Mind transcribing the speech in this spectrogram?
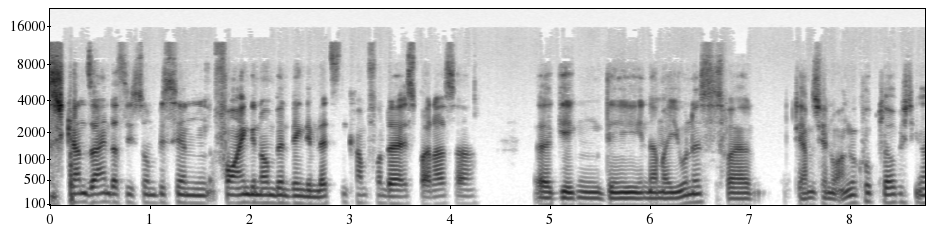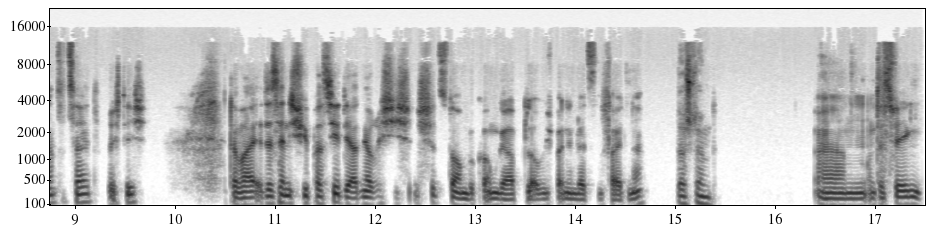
es kann sein, dass ich so ein bisschen voreingenommen bin wegen dem letzten Kampf von der Esparasa äh, gegen die Namayunis. Das war, die haben sich ja nur angeguckt, glaube ich, die ganze Zeit, richtig? Da war, das ist ja nicht viel passiert. Die hatten ja richtig Shitstorm bekommen gehabt, glaube ich, bei dem letzten Fight, ne? Das stimmt. Ähm, und deswegen,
